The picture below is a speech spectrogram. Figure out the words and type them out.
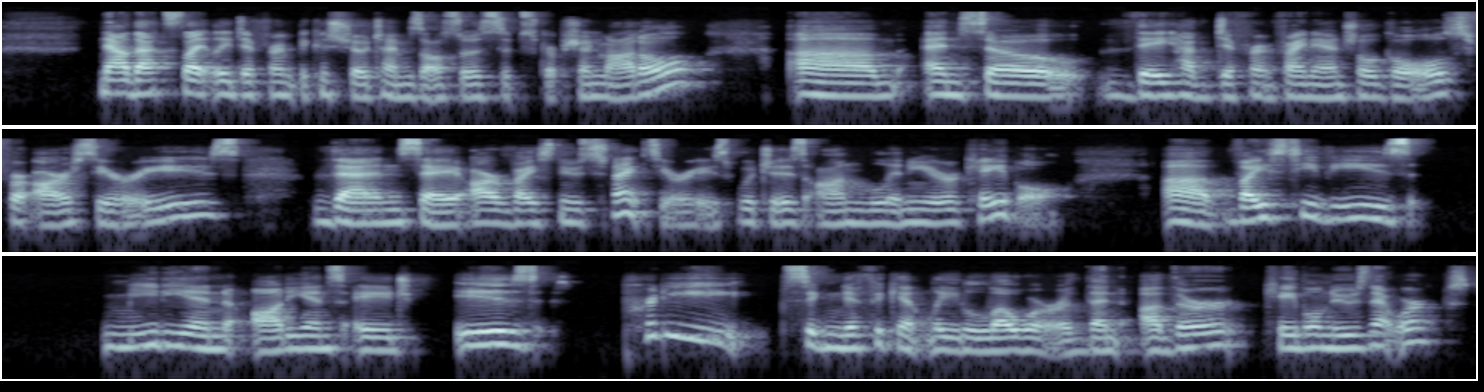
Now that's slightly different because Showtime is also a subscription model. Um, and so they have different financial goals for our series than, say, our Vice News Tonight series, which is on linear cable. Uh, Vice TV's median audience age is pretty significantly lower than other cable news networks,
